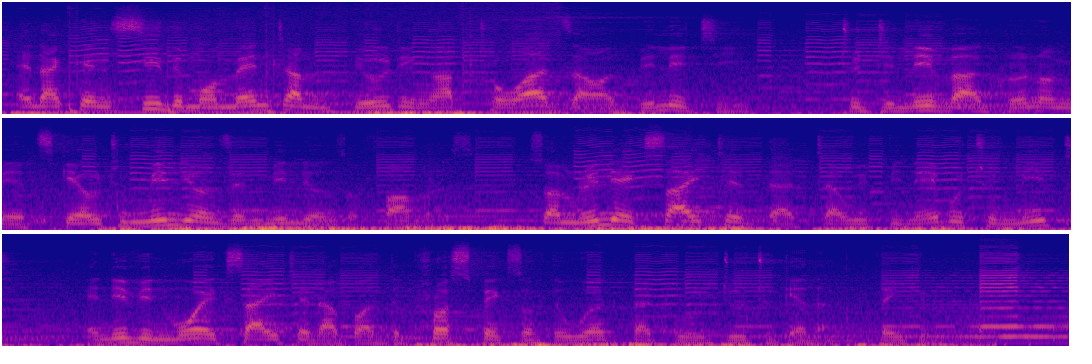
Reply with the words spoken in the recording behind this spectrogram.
and I can see the momentum building up towards our ability to deliver agronomy at scale to millions and millions of farmers. So I'm really excited that uh, we've been able to meet and even more excited about the prospects of the work that we'll do together. Thank you.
